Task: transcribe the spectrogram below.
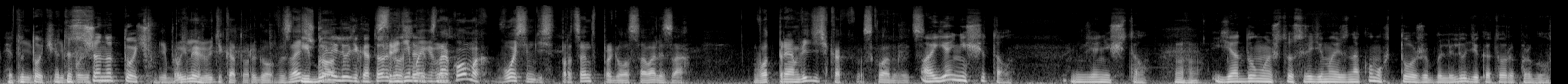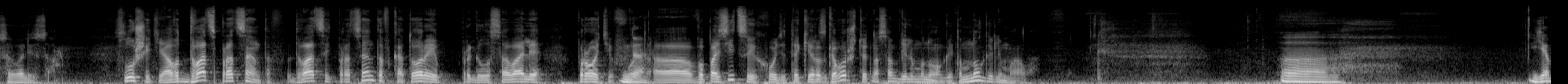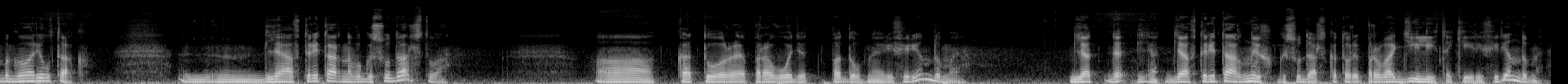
Это И- точно. и это были- совершенно точно. И Просто. были люди, которые голосовали. Вы знаете, И что были люди, которые среди моих против. знакомых 80% проголосовали за. Вот прям видите, как складывается? А я не считал. Я не считал. Мгм. Я думаю, что среди моих знакомых тоже были люди, которые проголосовали за. Слушайте, а вот 20%, 20%, которые проголосовали против. Вот, Да. а в оппозиции ходят такие разговоры, что это на самом деле много. Это много или мало? А, Я бы говорил так. Для авторитарного государства, а, которое проводит подобные референдумы, для, для, для- авторитарных государств, которые проводили такие референдумы,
